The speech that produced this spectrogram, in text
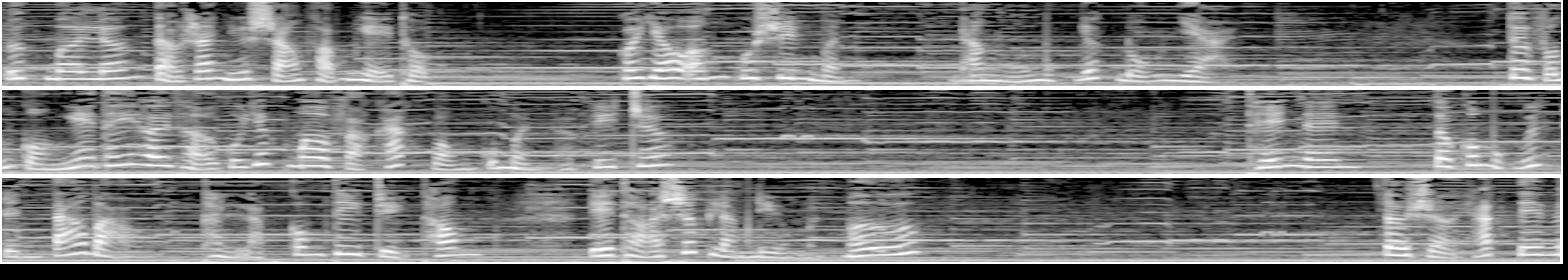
Ước mơ lớn tạo ra những sản phẩm nghệ thuật có dấu ấn của riêng mình, đang ngủ một giấc đủ dài. Tôi vẫn còn nghe thấy hơi thở của giấc mơ và khát vọng của mình ở phía trước. Thế nên, tôi có một quyết định táo bạo thành lập công ty truyền thông để thỏa sức làm điều mình mơ ước. Tôi rời HTV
